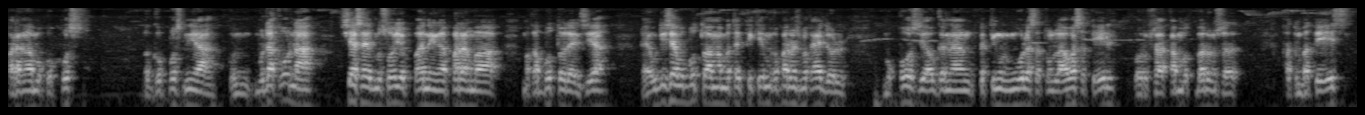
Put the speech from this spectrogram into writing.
para nga mukupos. Pagkupos niya, kung muda ko na, siya sa musuyop ani nga parang ma, makabuto din siya. Kaya udi siya mabuto ang matay tiki mga farmers mga idol, mukos siya og ganang petingul ngula sa atong lawas sa tiil, puro sa kamot baron sa atong batiis.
